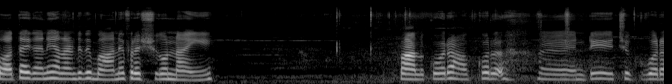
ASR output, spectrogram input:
పోతాయి కానీ అలాంటిది బాగానే ఫ్రెష్గా ఉన్నాయి. పాలకూర ఆకుకూర ఏంటి చిక్కుకూర?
